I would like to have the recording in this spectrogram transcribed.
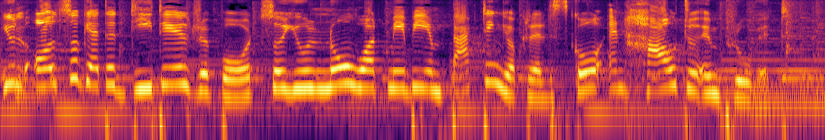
You'll also get a detailed report so you'll know what may be impacting your credit score and how to improve it.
